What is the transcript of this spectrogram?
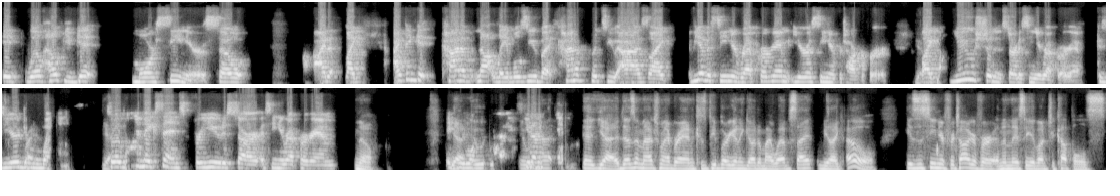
it will help you get more seniors. So I like I think it kind of not labels you, but kind of puts you as like if you have a senior rep program, you're a senior photographer. Yeah. Like you shouldn't start a senior rep program because you're doing Right. weddings. Yeah. So it wouldn't make sense for you to start a senior rep program No. yeah. you it it you know would what I'm not- it- yeah. It doesn't match my brand because people are going to go to my website and be like, oh, he's a senior photographer. And then they see a bunch of couples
